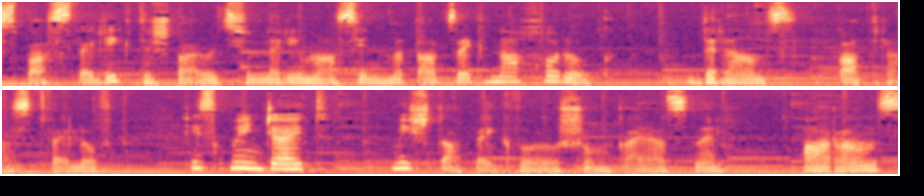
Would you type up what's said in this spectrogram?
սпасվելիք դժվարությունների մասին մտածեք նախորոք դրանց պատրաստվելով իսկ մինչ այդ միշտ ապեք որոշում կայացնել առանց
